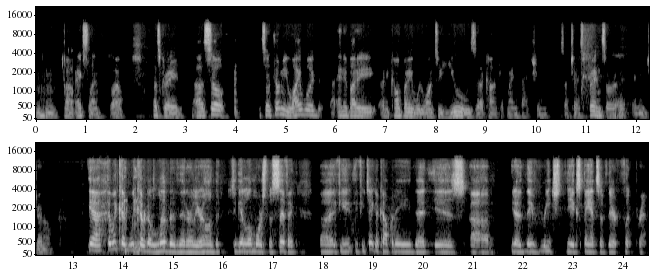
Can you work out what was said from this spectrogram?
Mm-hmm. Oh, excellent! Wow, that's great. Uh, so, so tell me, why would anybody, any company, would want to use uh, contract manufacturing, such as Prince or uh, any general? Yeah, we covered, we covered a little bit of that earlier on, but to get a little more specific, uh, if you if you take a company that is um, you know they've reached the expanse of their footprint,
